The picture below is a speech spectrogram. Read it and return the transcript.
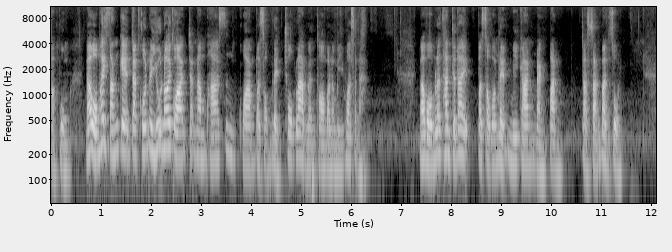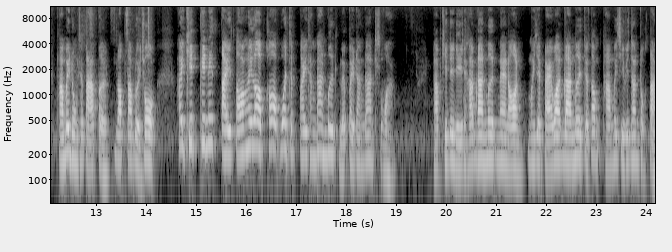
ปรับปรุงนะครับผมให้สังเกตจากคนอายุน้อยกว่าจะนำพาซึ่งความประสบความเร็จโชคลาภเงินทองบารมีวาสนา ครับผมและท่านจะได้ประสบความสำเร็จมีการแบ่งปันจัดสรรปันส่วนทำให้ดวงชะตาเปิดรับทรัพย์โดยโชค ให้คิดพินิจไต่ตองให้รอบคอบว่าจะไปทางด้านมืดหรือไปทางด้านสว่างนะครับคิดได้ดีนะครับ ด้านมืดแน่นอน ไม่ใช่แปลว่าด้านมืดจะต้องทำให้ชีวิตท่านตกต่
